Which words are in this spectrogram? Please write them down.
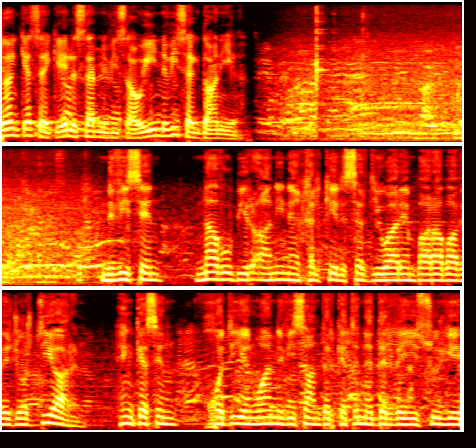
یان کەسێکێ لەسەر نویساوی نویسەکدانیە نویسێن ناو و بیرانینە خەلکێ لەسەر دیوارێن باراباوێ جۆرجیارن هین کەسن انوان وان نویسان دەرکەتنە دەرەیە سووریێ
